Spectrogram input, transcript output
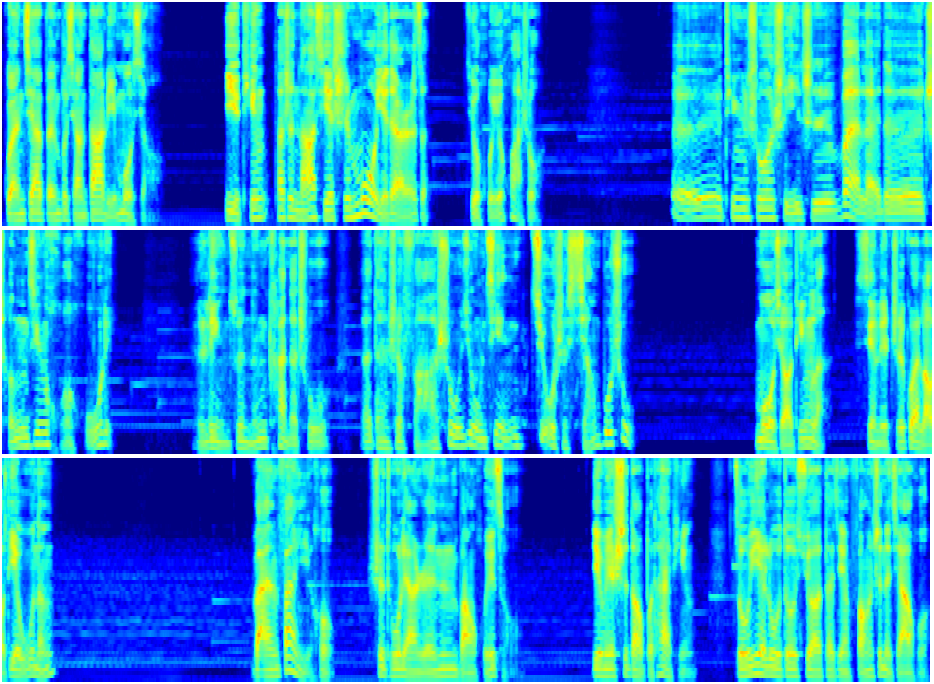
管家本不想搭理莫小，一听他是拿鞋师莫爷的儿子，就回话说：“呃，听说是一只外来的成精火狐狸，令尊能看得出，呃，但是法术用尽就是降不住。”莫小听了，心里只怪老爹无能。晚饭以后，师徒两人往回走，因为世道不太平，走夜路都需要带件防身的家伙。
